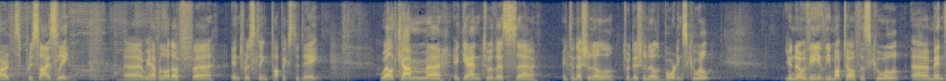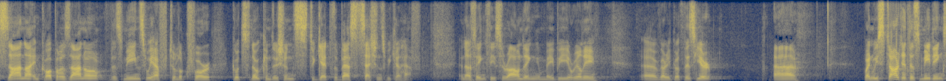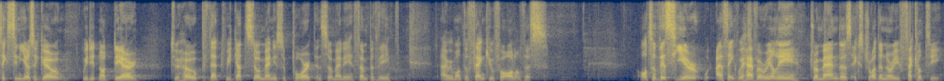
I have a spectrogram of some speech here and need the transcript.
start precisely. Uh, we have a lot of uh, interesting topics today. Welcome uh, again to this uh, international traditional boarding school. You know the, the motto of the school, uh, mens sana in corpore sano. This means we have to look for good snow conditions to get the best sessions we can have. And I think the surrounding may be really uh, very good this year. When we started this meeting 16 years ago, we did not dare to hope that we got so many support and so many sympathy. And we want to thank you for all of this. Also, this year, I think we have a really tremendous, extraordinary faculty.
